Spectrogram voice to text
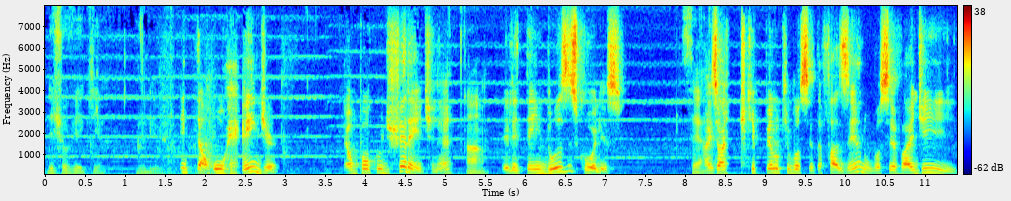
Deixa eu ver aqui no livro. Então, o Ranger é um pouco diferente, né? Ah, Ele tem duas escolhas. certo. Mas eu acho que pelo que você tá fazendo, você vai de,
